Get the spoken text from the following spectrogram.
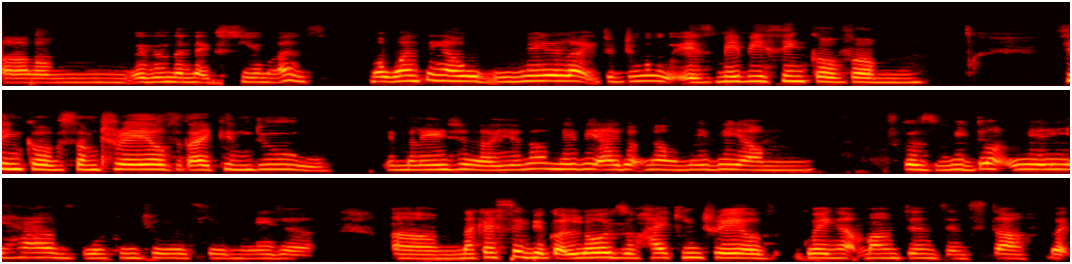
um, within the next few months. But one thing I would really like to do is maybe think of um, think of some trails that I can do in Malaysia. You know, maybe I don't know, maybe um, because we don't really have walking trails here in Malaysia. Um, like I said, we've got loads of hiking trails going up mountains and stuff, but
